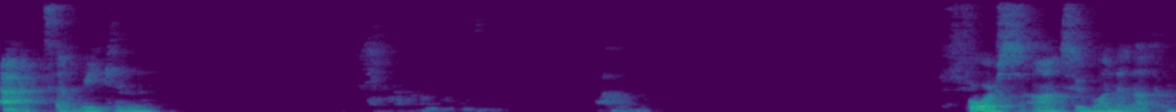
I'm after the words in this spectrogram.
acts that we can um, force onto one another.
